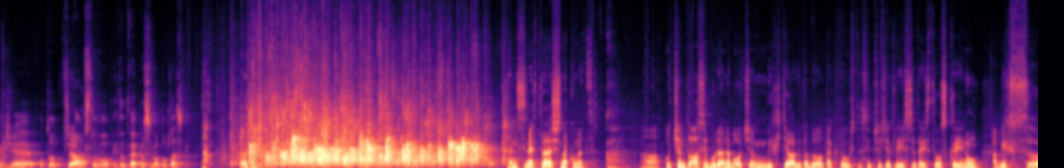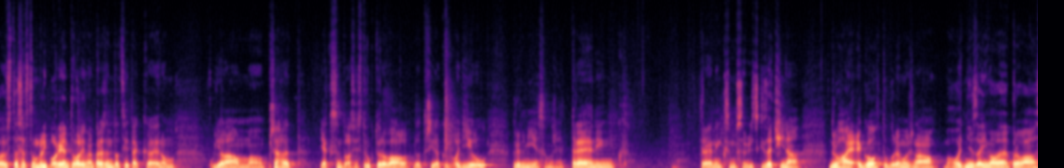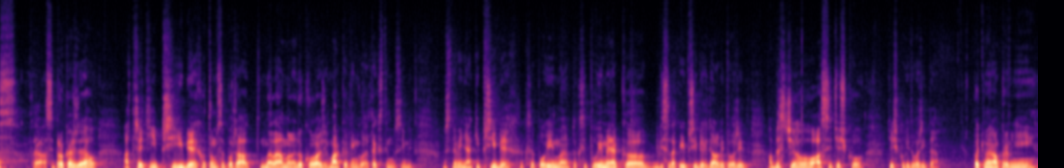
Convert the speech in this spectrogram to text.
Takže o to předám slovo, je to tvé, prosím o potlesk. Ten si nechte až nakonec. A o čem to asi bude, nebo o čem bych chtěla, aby to bylo, tak to už jste si přečetli jistě tady z toho screenu. Abych jste se v tom líp orientovali v mé prezentaci, tak jenom udělám eh, přehled, jak jsem to asi strukturoval do tří takových oddílů. První je samozřejmě trénink. Trénink se vždycky začíná. Druhá je ego, to bude možná hodně zajímavé pro vás, to je asi pro každého. A třetí příběh, o tom se pořád mele a mele dokola, že marketingové texty musí mít, musíte mít nějaký příběh, tak se povíme, tak si povíme, jak eh, by se takový příběh dal vytvořit a bez čeho ho asi těžko, těžko vytvoříte. Pojďme na první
